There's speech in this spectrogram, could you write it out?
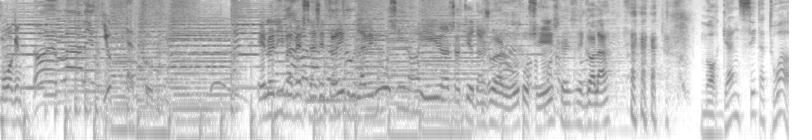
Morgan. Yo, la peau. Et le livre avec Sagittarius, vous l'avez lu aussi, non? Il va sortir d'un jour à l'autre aussi, ce gars-là. Morgane, c'est à toi.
